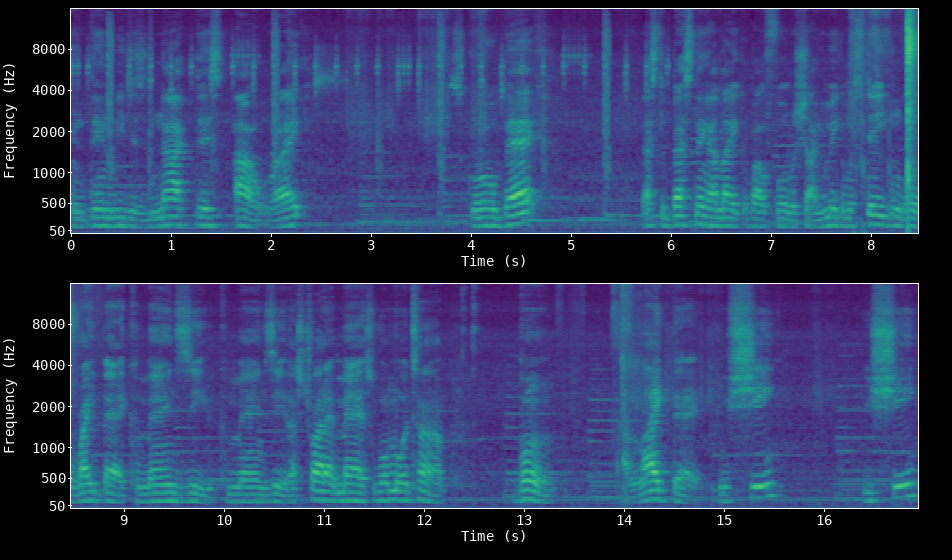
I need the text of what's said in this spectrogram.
And then we just knock this out, right? Scroll back. That's the best thing I like about Photoshop. You make a mistake, you can go right back. Command Z, Command Z. Let's try that mask one more time. Boom. I like that. You see? You see?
